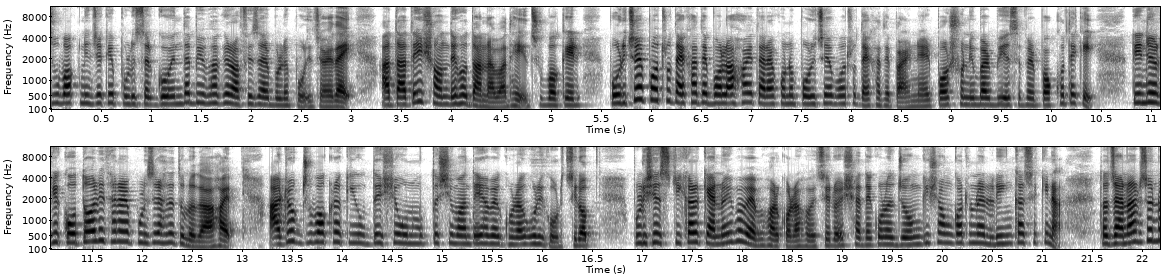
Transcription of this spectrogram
যুবক নিজেকে পুলিশের গোয়েন্দা বিভাগের অফিসার বলে পরিচয় দেয়, আর তাতেই সন্দেহ দানা বাঁধে। যুবকের পরিচয়পত্র দেখাতে বলা হয়, তারা কোনো পরিচয়পত্র দেখাতে পারে না এরপর শনিবার বিএসএফ এর পক্ষ থেকে তিনজনকে কোতোয়ালি থানার পুলিশের হাতে তুলে দেওয়া হয়। আটক যুবকরা কি উদ্দেশ্যে উন্মুক্ত সীমান্তে এভাবে ঘোরাঘুরি করছিল? পুলিশের স্টিকার কেনই বা ব্যবহার করা হয়েছিল? এর সাথে কোনো জঙ্গি সংগঠনের লিঙ্ক আছে কিনা তা জানার জন্য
